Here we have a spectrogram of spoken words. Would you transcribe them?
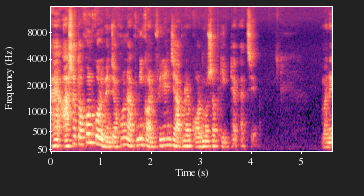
হ্যাঁ আশা তখন করবেন যখন আপনি কনফিডেন্ট যে আপনার কর্ম সব ঠিকঠাক আছে। মানে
